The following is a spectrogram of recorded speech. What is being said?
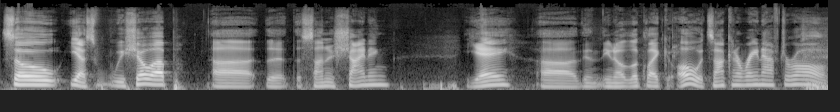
so yes, we show up. Uh, the the sun is shining. Yay! Uh, you know, look like oh, it's not going to rain after all.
